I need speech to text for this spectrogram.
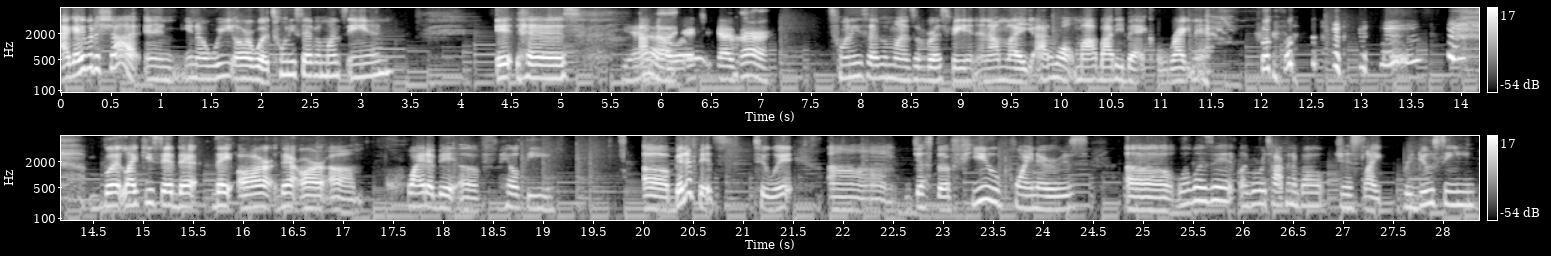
I gave it a shot. And, you know, we are what, 27 months in. It has, yeah, I know, right? you guys are 27 months of breastfeeding. And I'm like, I want my body back right now. but like you said, that they are, there are um, quite a bit of healthy uh, benefits to it. Um, just a few pointers. Uh, what was it? Like we were talking about, just like reducing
